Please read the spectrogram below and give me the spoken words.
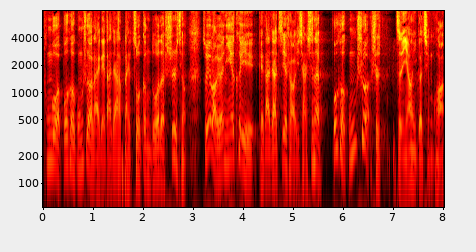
通过播客公社来给大家来做更多的事情。所以老袁，你也可以给大家介绍一下，现在播客公社是怎样一个情况？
